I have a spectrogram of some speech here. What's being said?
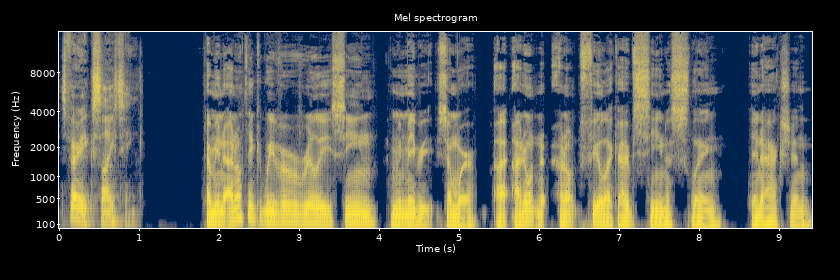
it's very exciting. I mean, I don't think we've ever really seen. I mean, maybe somewhere. I, I don't. I don't feel like I've seen a sling in action,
